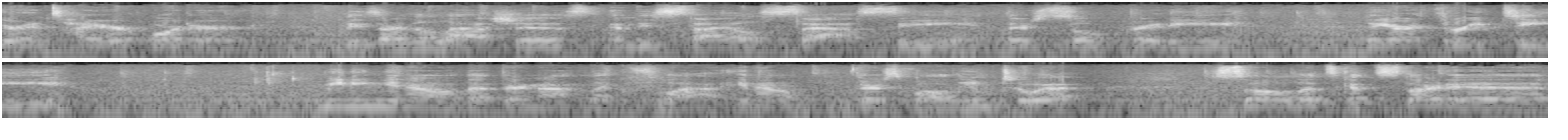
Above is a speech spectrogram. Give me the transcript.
your entire order. These are the lashes in the style Sassy. They're so pretty. They are 3D, meaning, you know, that they're not like flat, you know? There's volume to it. So let's get started.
